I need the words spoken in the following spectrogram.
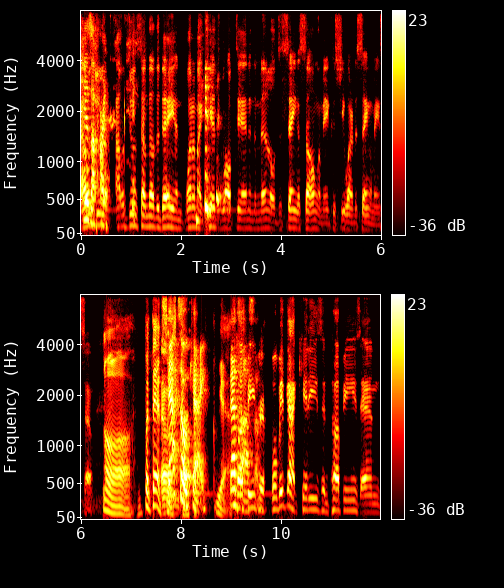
I has was, a doing, heart. I was doing something the other day, and one of my kids walked in in the middle to sing a song with me because she wanted to sing with me. So Oh, but that's Uh, That's okay. yeah. That's puppies awesome. are well, we've got kitties and puppies, and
